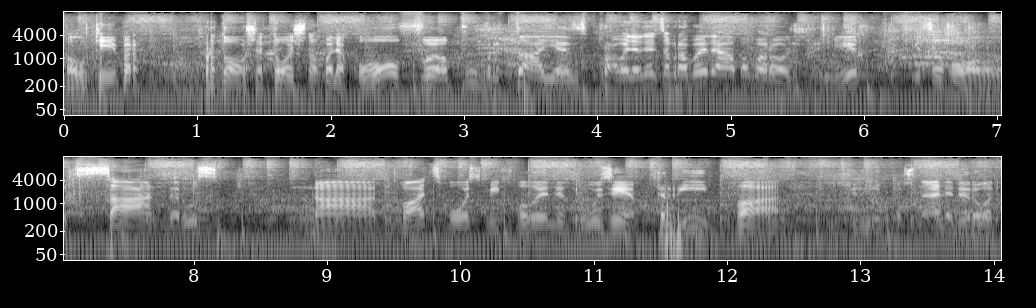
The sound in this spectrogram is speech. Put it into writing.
Голкіпер. Продовжує точно Поляков. е, Повертає. Не вдається пробити, а попорожніх. І це гол Олександрус. На 28-й хвилині, друзі. 3-2. Юїт починає лідирувати.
